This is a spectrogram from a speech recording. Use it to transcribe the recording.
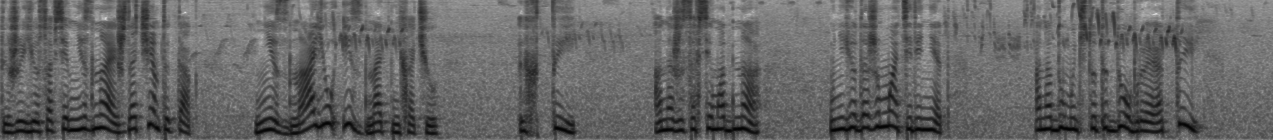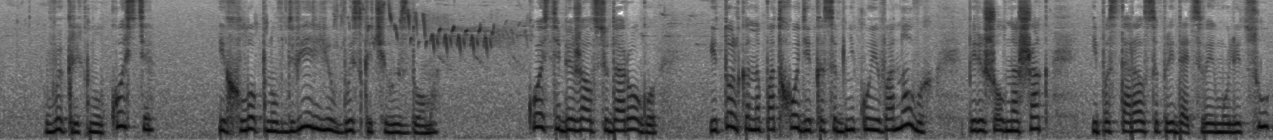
Ты же ее совсем не знаешь. Зачем ты так? Не знаю и знать не хочу. Эх ты, она же совсем одна. У нее даже матери нет. Она думает, что ты добрая, а ты... Выкрикнул Костя и, хлопнув дверью, выскочил из дома. Костя бежал всю дорогу, и только на подходе к особняку Ивановых перешел на шаг и постарался придать своему лицу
